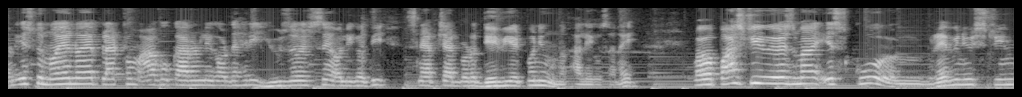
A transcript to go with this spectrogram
अनि यस्तो नयाँ नयाँ प्लेटफर्म आएको कारणले गर्दाखेरि युजर्स चाहिँ अलिकति स्न्यापच्याटबाट डेभिएट पनि हुन थालेको छन् है। अब पास्ट फ्यु इयर्समा यसको रेभेन्यू स्ट्रिम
